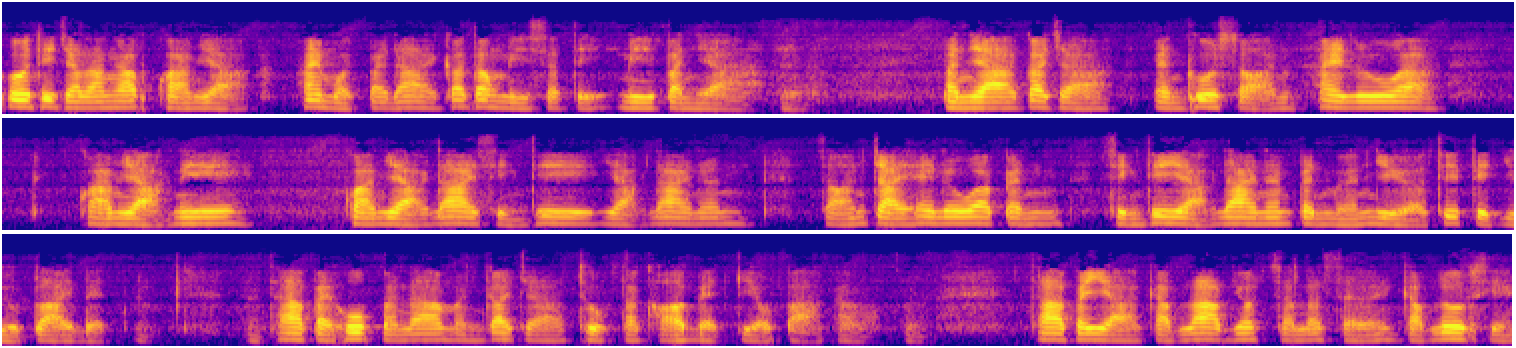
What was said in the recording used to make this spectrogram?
ผู้ที่จะระงับความอยากให้หมดไปได้ ก็ต้องมีสติมีปัญญา ปัญญาก็จะเป็นผู้สอนให้รู้ว่าความอยากนี้ ความอยากได้สิ่งที่อยากได้นั้น สอนใจให้รู้ว่าเป็นสิ่งที่อยากได้นั้นเป็นเหมือนเหยื่อที่ติดอยู่ปลายเบ็ด ถ้าไปฮุบมันแล้วมันก็จะถูกตะขอเบ็ดเกี่ยวปากเอาถ้าไปอยากกับลาบยศสรรเสริญกับรูปเสียง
